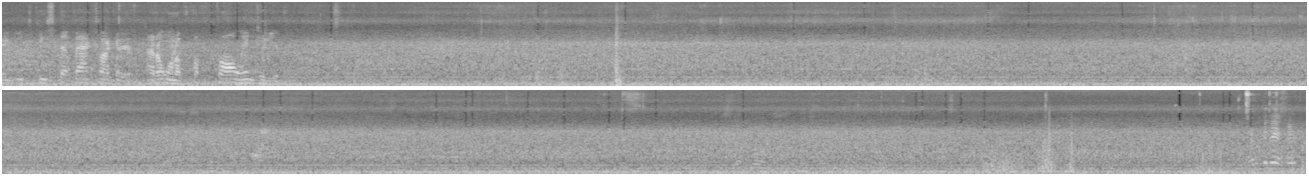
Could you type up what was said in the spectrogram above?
Okay, you step back so I can. I don't want to fall into you. Day, sir.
